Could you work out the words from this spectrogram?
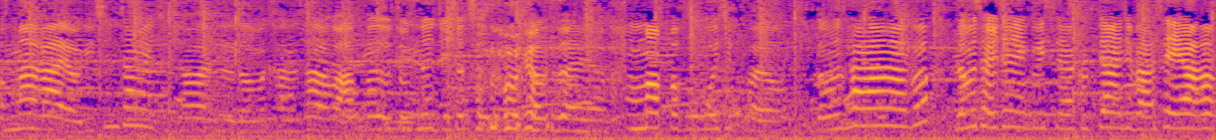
엄마가 여기 신청해 주셔가지고 너무 감사하고 아빠도 돈내주셔서 너무 감사해요. 엄마 아빠 보고 싶어요. 너무 사랑하고 너무 잘 지내고 있어요. 걱정하지 마세요.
